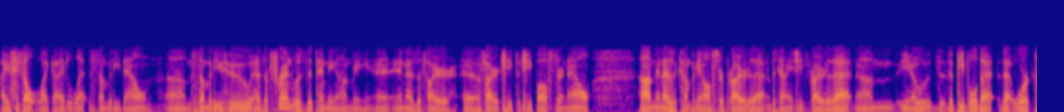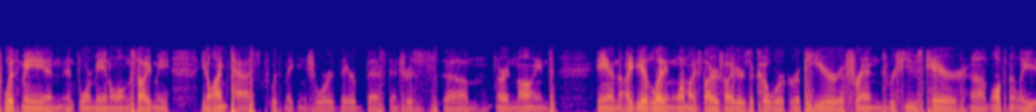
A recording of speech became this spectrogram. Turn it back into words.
I felt like I'd let somebody down, um, somebody who, as a friend, was depending on me, and, and as a fire uh, a fire chief, a chief officer now, um, and as a company officer prior to that, and a battalion chief prior to that, um, you know, the, the people that that worked with me and, and for me and alongside me you know, I'm tasked with making sure their best interests um, are in mind. And the idea of letting one of my firefighters, a coworker, a peer, a friend refuse care, um, ultimately,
